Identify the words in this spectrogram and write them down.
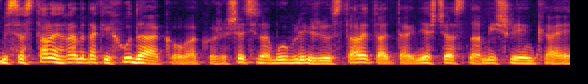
My sa stále hráme takých chudákov, akože všetci nám ublížujú. Stále tá, tá nešťastná myšlienka je,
